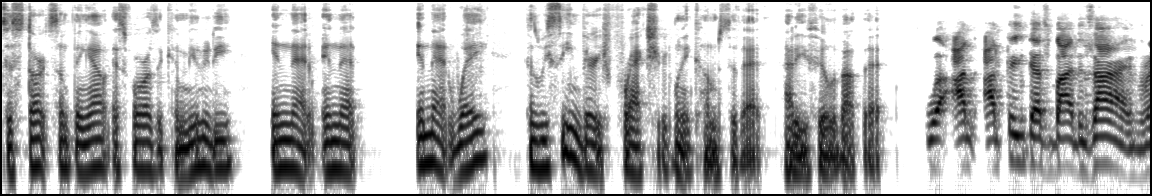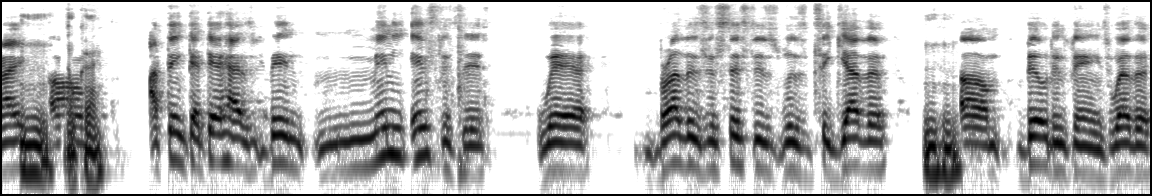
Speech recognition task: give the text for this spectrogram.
to start something out as far as a community in that in that in that way because we seem very fractured when it comes to that. How do you feel about that? Well, I, I think that's by design, right? Mm, Um, okay. I think that there has been many instances where brothers and sisters was together hmm um, building things, whether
